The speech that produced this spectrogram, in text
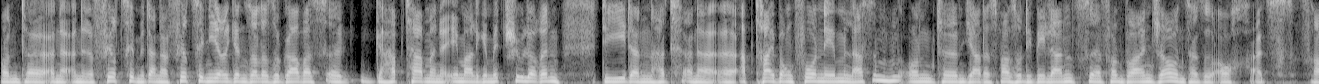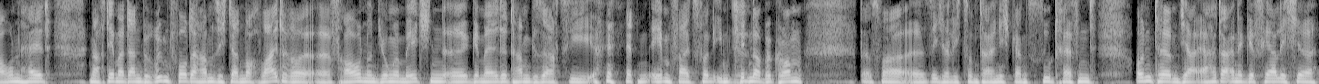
Und äh, eine, eine 14, mit einer 14-Jährigen soll er sogar was äh, gehabt haben, eine ehemalige Mitschülerin, die dann hat eine äh, Abtreibung vornehmen lassen. Und äh, ja, das war so die Bilanz äh, von Brian Jones, also auch als Frauenheld. Nachdem er dann berühmt wurde, haben sich dann noch weitere äh, Frauen und junge Mädchen äh, gemeldet, haben gesagt, sie hätten ebenfalls von ihm Kinder ja. bekommen. Das war äh, sicherlich zum Teil nicht ganz zutreffend. Und ähm, ja, er hatte eine gefährliche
